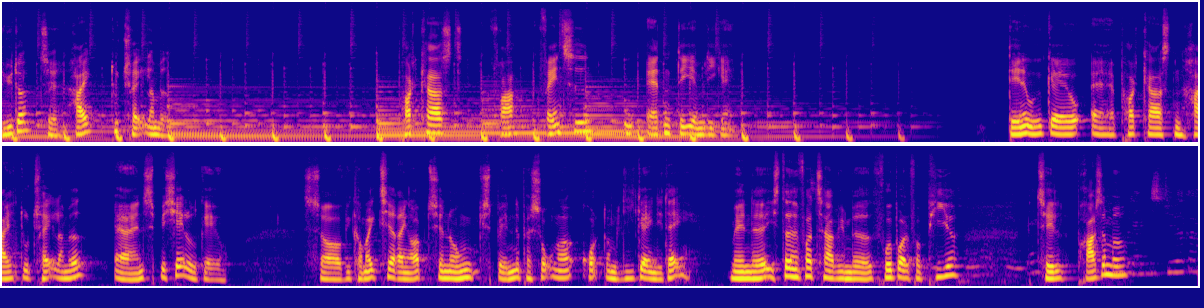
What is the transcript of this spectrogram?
lytter til Hej, du taler med. Podcast fra fansiden U18 DM Ligaen. Denne udgave af podcasten Hej, du taler med er en specialudgave. Så vi kommer ikke til at ringe op til nogle spændende personer rundt om ligaen i dag, men øh, i stedet for tager vi med fodbold for piger til pressemøde. Hvordan vi styrker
